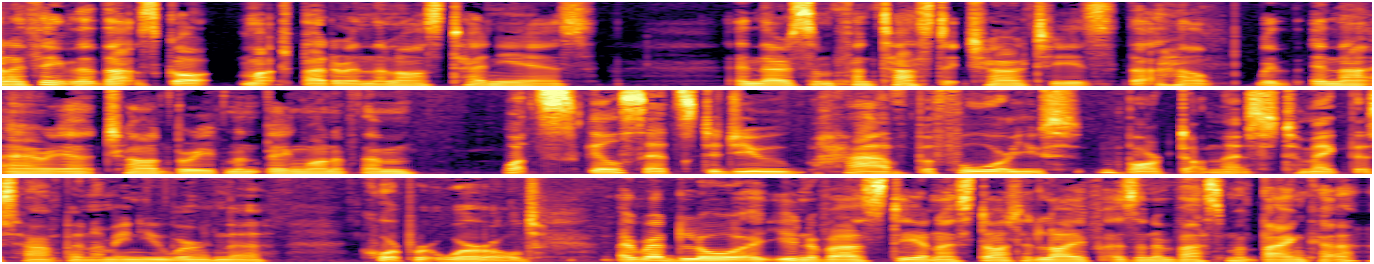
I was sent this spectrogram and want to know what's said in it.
And I think that that's got much better in the last 10 years. And there are some fantastic charities that help with in that area, child bereavement being one of them. What skill sets did you have before you embarked on this to make this happen? I mean, you were in the corporate world. I read law at university and I started life as an investment banker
